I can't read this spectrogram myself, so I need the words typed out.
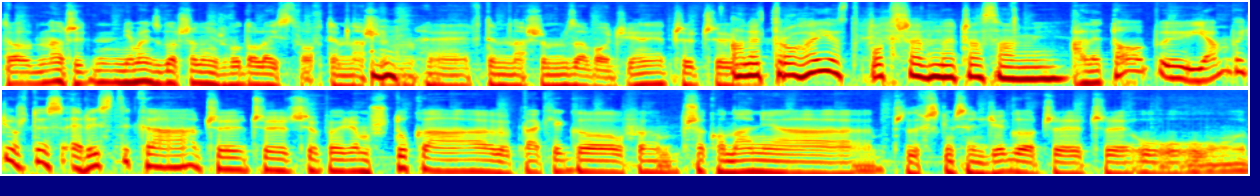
to znaczy, nie ma nic gorszego niż wodolejstwo w tym naszym, mhm. w tym naszym zawodzie. Czy, czy... Ale trochę jest potrzebne czasami. Ale to, y, ja bym powiedział, że to jest erystyka, czy, czy, czy powiedziałem sztuka takiego przekonania przede wszystkim sędziego, czy, czy u, u,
